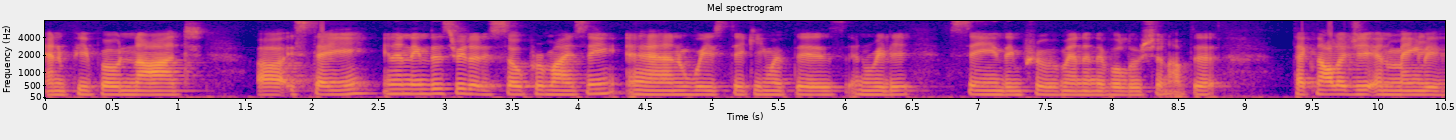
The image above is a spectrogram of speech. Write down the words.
and people not uh, staying in an industry that is so promising and we're sticking with this and really seeing the improvement and evolution of the technology and mainly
